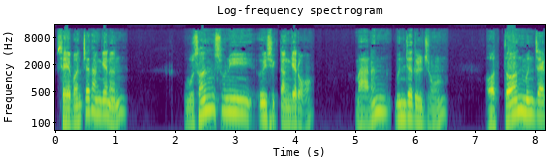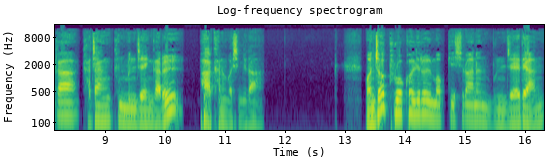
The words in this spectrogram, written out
세 번째 단계는 우선순위 의식 단계로 많은 문제들 중 어떤 문제가 가장 큰 문제인가를 파악하는 것입니다. 먼저 브로콜리를 먹기 싫어하는 문제에 대한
